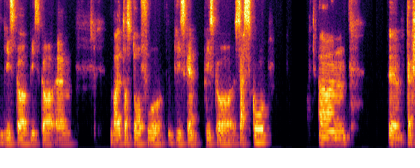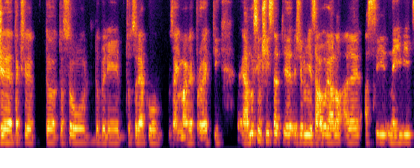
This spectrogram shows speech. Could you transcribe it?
blízko, blízko eh, Waltersdorfu, blízko, blízko Sasku. Um, eh, takže, takže to, to jsou, to byly docela jako zajímavé projekty. Já musím přiznat, že mě zaujalo, ale asi nejvíc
